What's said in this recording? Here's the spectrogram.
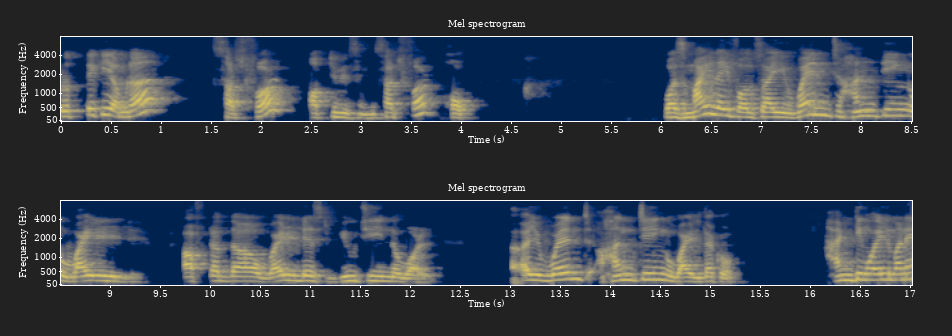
প্রত্যেকেই আমরা search for optimism search for hope was my life also. I went hunting wild after the wildest beauty in the world. I went hunting wild. দেখো হান্টিং ওয়াইল্ড মানে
